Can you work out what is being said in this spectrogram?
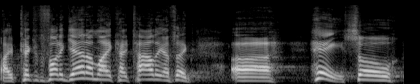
I picked up the phone again. I'm like, I totally, I was like, uh, hey, so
